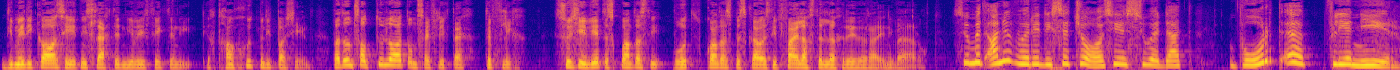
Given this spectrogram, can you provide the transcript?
Die medikasie het nie slegte neeweffekte nie. Dit gaan goed met die pasiënt. Wat hom sal toelaat om sy vliegtyg te vlieg. Soos jy weet, is Qantas die Qantas beskou as die veiligste lugredery in die wêreld. So met ander woorde, die situasie is so dat word 'n vlieënier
